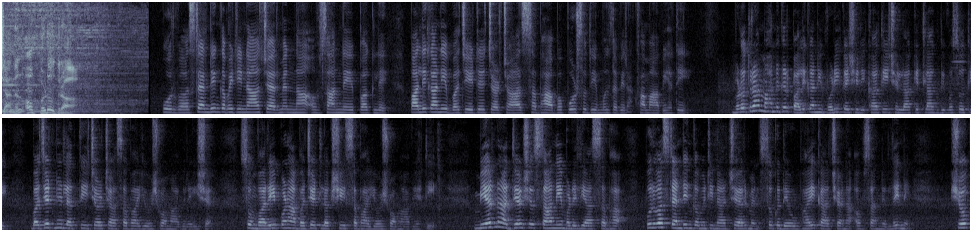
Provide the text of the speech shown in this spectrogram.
ચેનલ ઓફ વડોદરા પૂર્વ સ્ટેન્ડિંગ કમિટીના ચેરમેનના અવસાનને પગલે પાલિકાની બજેટ ચર્ચા સભા બપોર સુધી મુલતવી રાખવામાં આવી હતી. વડોદરા મહાનગરપાલિકાની વડી કચેરી ખાતે છેલ્લા કેટલાક દિવસોથી બજેટને લગતી ચર્ચા સભા યોજવામાં આવી રહી છે. સોમવારે પણ આ બજેટલક્ષી સભા યોજવામાં આવી હતી. મેયરના અધ્યક્ષ સ્થાને મળેલી આ સભા પૂર્વ સ્ટેન્ડિંગ કમિટીના ચેરમેન સુખદેવભાઈ કાછાના અવસાનને લઈને શોક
